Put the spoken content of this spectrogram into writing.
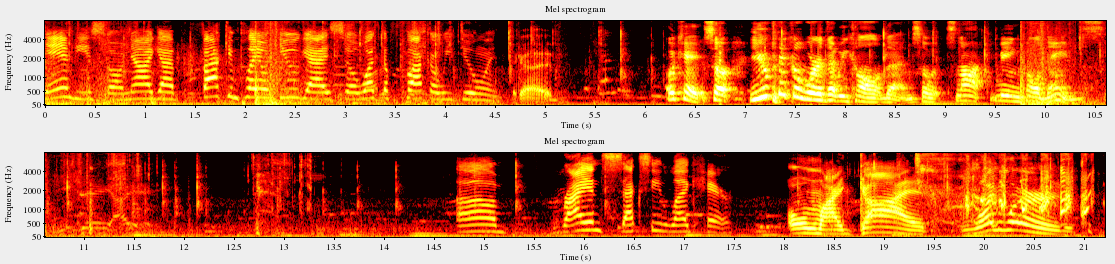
zombies. So now I got to fucking play with you guys. So what the fuck are we doing? God. Okay, so you pick a word that we call it then, so it's not being called names. Um, Ryan's sexy leg hair. Oh my god. One word.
